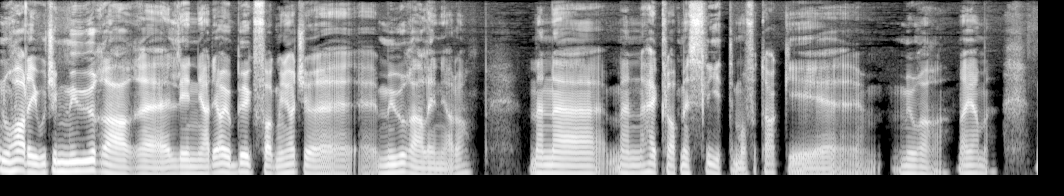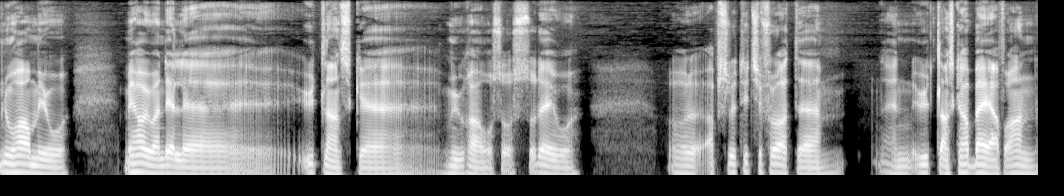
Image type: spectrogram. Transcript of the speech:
nå har de jo ikke murerlinja, de har jo byggfag, men de har ikke eh, murerlinja, da. Men, eh, men helt klart, vi sliter med å få tak i eh, murere. Det gjør vi. Nå har vi jo Vi har jo en del utenlandske murere hos oss, og det er jo og absolutt ikke for at eh, en utenlandsk arbeider, for han,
